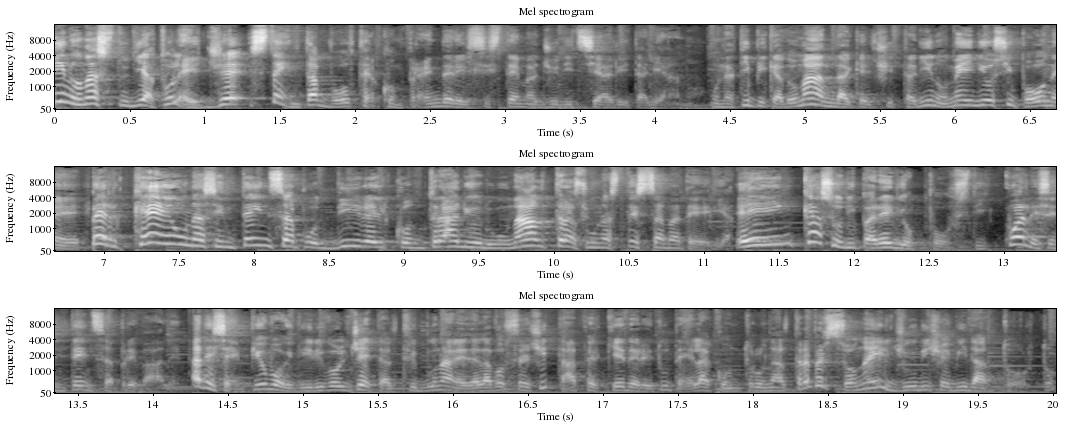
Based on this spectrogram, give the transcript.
Chi non ha studiato legge stenta a volte a comprendere il sistema giudiziario italiano. Una tipica domanda che il cittadino medio si pone è perché una sentenza può dire il contrario di un'altra su una stessa materia? E in caso di pareri opposti, quale sentenza prevale? Ad esempio, voi vi rivolgete al tribunale della vostra città per chiedere tutela contro un'altra persona e il giudice vi dà torto.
